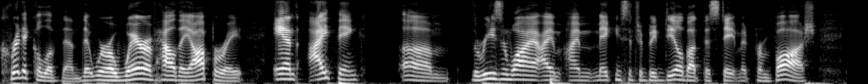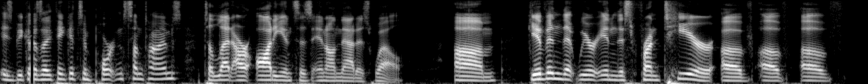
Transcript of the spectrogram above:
critical of them, that we're aware of how they operate. And I think, um, the reason why I'm, I'm making such a big deal about this statement from Vaush is because I think it's important sometimes to let our audiences in on that as well. Um, given that we're in this frontier of, of, of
